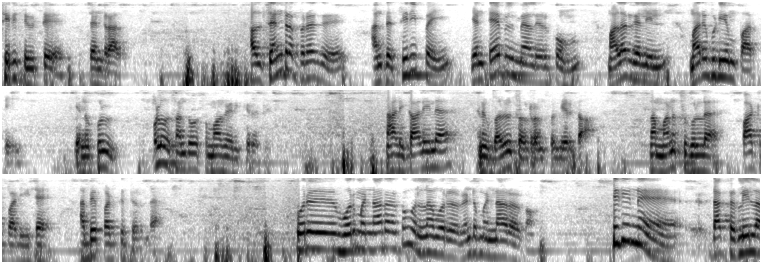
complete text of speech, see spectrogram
சிரித்து விட்டு சென்றாள். அவள் சென்ற பிறகு அந்த சிரிப்பை என் டேபிள் மேல் இருக்கும் மலர்களில் மறுபடியும் பார்த்தேன். எனக்குள் அவ்வளோ சந்தோஷமாக இருக்கிறது. நாளை காலையில் எனக்கு பதில் சொல்கிறேன்னு சொல்லியிருக்கா. நான் மனசுக்குள்ளே பாட்டு பாடிக்கிட்டே அப்படியே படுத்துட்டு இருந்தேன் ஒரு ஒரு மணி நேரம் இருக்கும் இல்லைன்னா ஒரு ரெண்டு மணி நேரம் இருக்கும். திடீர்னு டாக்டர் லீலா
